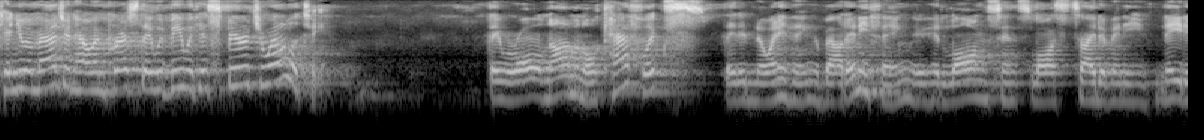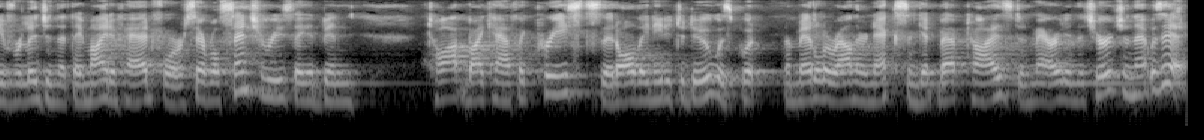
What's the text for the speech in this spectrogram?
Can you imagine how impressed they would be with his spirituality? They were all nominal Catholics. They didn't know anything about anything. They had long since lost sight of any native religion that they might have had for several centuries. They had been taught by Catholic priests that all they needed to do was put a medal around their necks and get baptized and married in the church, and that was it.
